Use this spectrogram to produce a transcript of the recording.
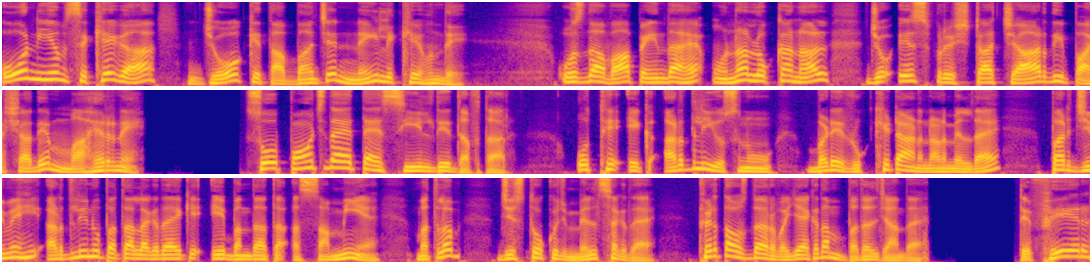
ਉਹ ਨਿਯਮ ਸਿੱਖੇਗਾ ਜੋ ਕਿਤਾਬਾਂ 'ਚ ਨਹੀਂ ਲਿਖੇ ਹੁੰਦੇ। ਉਸ ਦਾ ਵਾਹ ਪੈਂਦਾ ਹੈ ਉਹਨਾਂ ਲੋਕਾਂ ਨਾਲ ਜੋ ਇਸ ਭ੍ਰਿਸ਼ਟਾਚਾਰ ਦੀ ਭਾਸ਼ਾ ਦੇ ਮਾਹਿਰ ਨੇ। ਸੋ ਪਹੁੰਚਦਾ ਹੈ ਤਹਿਸੀਲ ਦੇ ਦਫ਼ਤਰ। ਉੱਥੇ ਇੱਕ ਅਰਦਲੀ ਉਸ ਨੂੰ ਬੜੇ ਰੁੱਖੇ ਢਾਣ ਨਾਲ ਮਿਲਦਾ ਹੈ, ਪਰ ਜਿਵੇਂ ਹੀ ਅਰਦਲੀ ਨੂੰ ਪਤਾ ਲੱਗਦਾ ਹੈ ਕਿ ਇਹ ਬੰਦਾ ਤਾਂ ਅਸਾਮੀ ਹੈ, ਮਤਲਬ ਜਿਸ ਤੋਂ ਕੁਝ ਮਿਲ ਸਕਦਾ ਹੈ, ਫਿਰ ਤਾਂ ਉਸ ਦਾ ਰਵੱਈਆ ਇੱਕਦਮ ਬਦਲ ਜਾਂਦਾ ਹੈ। ਤੇ ਫਿਰ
